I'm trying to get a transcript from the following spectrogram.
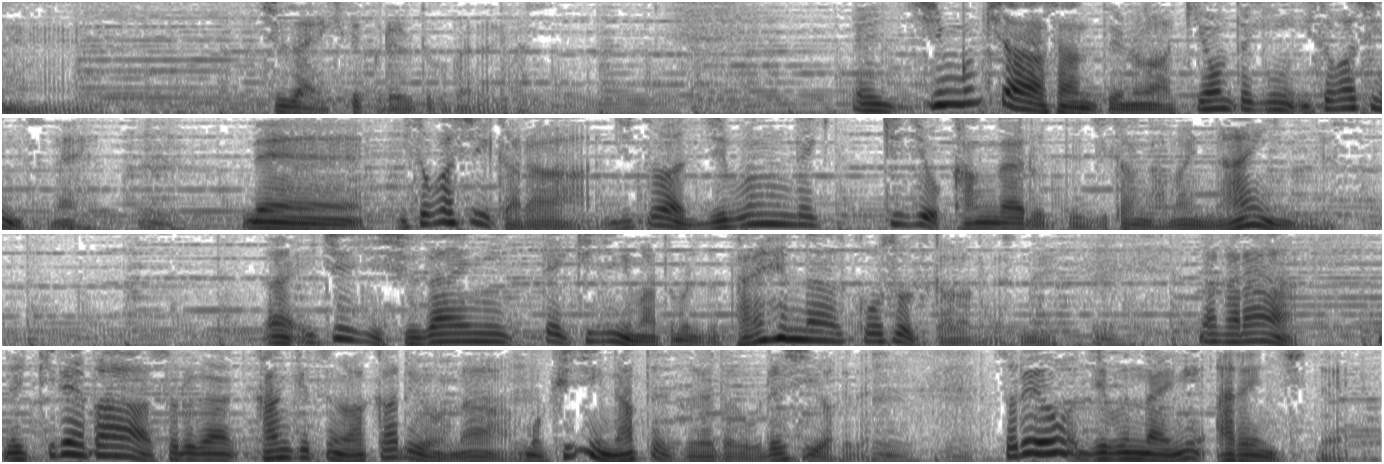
えー、取材に来てくれるということになります、えー、新聞記者さんっていうのは基本的に忙しいんですね、うん、で忙しいから実は自分で記事を考えるっていう時間があまりないんですいちいち取材に行って記事にまとめると大変なコースを使うわけですね、うん、だからできればそれが簡潔に分かるようなもう記事になっててくれたら嬉しいわけです、うん、それを自分なりにアレンジして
